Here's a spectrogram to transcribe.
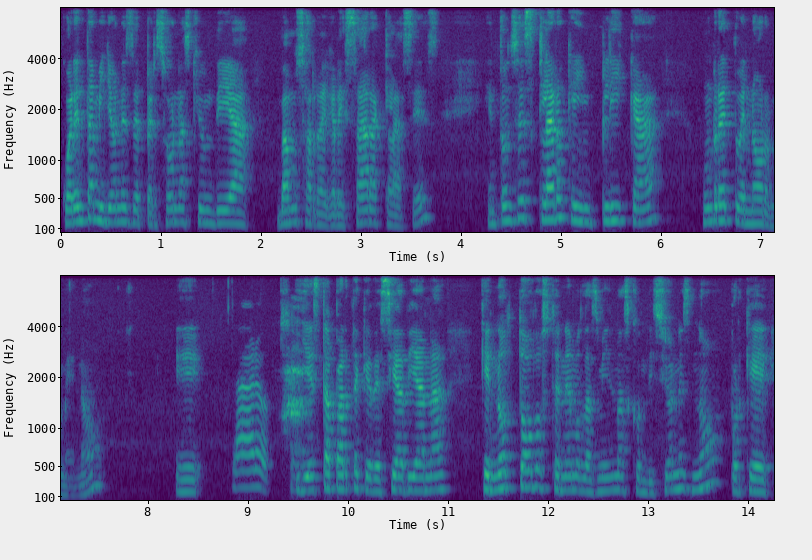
40 eh, millones de personas que un día vamos a regresar a clases. Entonces, claro que implica un reto enorme, ¿no? Eh, claro. Y esta parte que decía Diana, que no todos tenemos las mismas condiciones, no, porque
